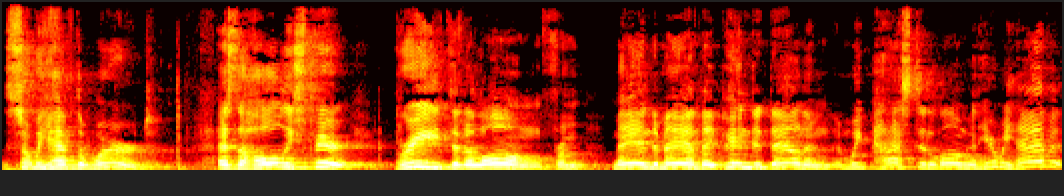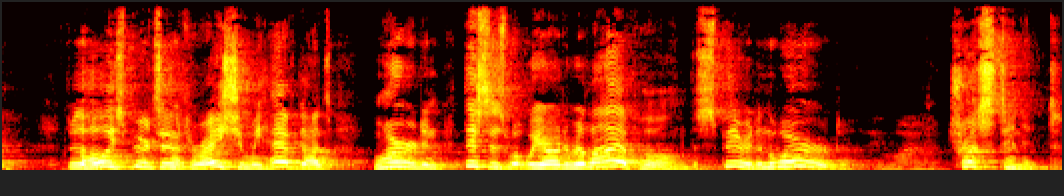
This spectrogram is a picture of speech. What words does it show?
So we have the Word. As the Holy Spirit breathed it along from man to man. They pinned it down and, and we passed it along. And here we have it. Through the Holy Spirit's inspiration, we have God's Word. And this is what we are to rely upon the Spirit and the Word. Trust in it.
